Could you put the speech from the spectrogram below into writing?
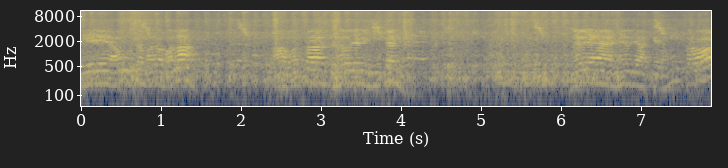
એ આવું છે મારા વાલા. આ વરસાદ નવજાની નિશાની નવ્યા નવજા કે હું કરો?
